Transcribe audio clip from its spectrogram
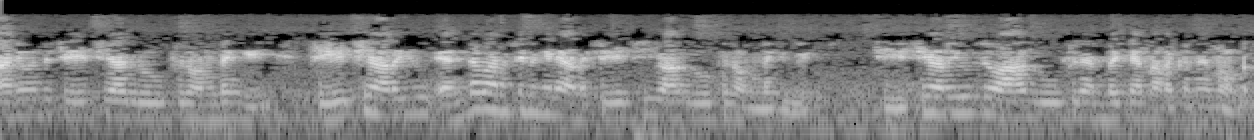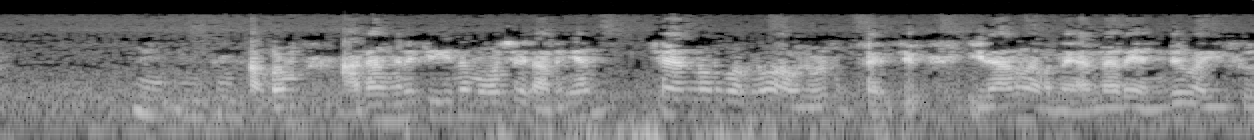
അനുവിന്റെ ചേച്ചി ആ ഗ്രൂപ്പിൽ ഉണ്ടെങ്കിൽ ചേച്ചി അറിയൂ എന്റെ മനസ്സിൽ ഇങ്ങനെയാണ്. ചേച്ചി ആ ഗ്രൂപ്പിൽ ഉണ്ടെങ്കിൽ ചേച്ചി അറിയൂ ആ ഗ്രൂപ്പിൽ എന്തൊക്കെയാണ് നടക്കുന്നതെന്നുള്ളത്. അപ്പം അതങ്ങനെ ചെയ്യുന്ന മോശമല്ല. അത് ഞാൻ ചേട്ടനോട് പറഞ്ഞു അവരോട് സംസാരിച്ചു. ഇതാണ് പറഞ്ഞത് അന്നേരം എന്റെ വൈഫ്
